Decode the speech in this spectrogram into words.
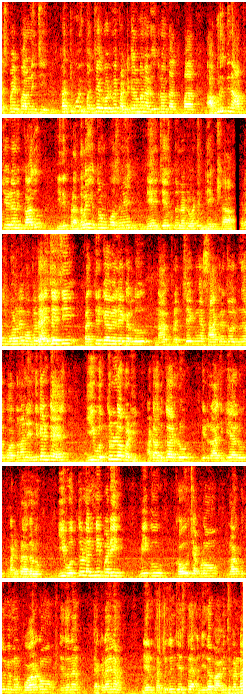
ఎస్పైటిపాలెం నుంచి కత్తిపూడికి ప్రత్యేక రోడ్డు మీద పట్టుకెళ్ళమని అడుగుతున్నాం తప్ప అభివృద్ధిని ఆపు చేయడానికి కాదు ఇది ప్రజల హితం కోసమే నేను చేస్తున్నటువంటి దీక్ష. దయచేసి పత్రికా విలేకరులు నాకు ప్రత్యేకంగా సహకరించవలసిందిగా కోరుతున్నాను. ఎందుకంటే ఈ ఒత్తిడిలో పడి అటు అధికారులు ఇటు రాజకీయాలు అటు ప్రజలు ఈ ఒత్తిళ్ళన్నీ పడి మీకు కౌరు చెప్పడం లేకపోతే మిమ్మల్ని కోరడం ఏదైనా ఎక్కడైనా నేను తప్పిదం చేస్తే అన్నిదా భావించకుండా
